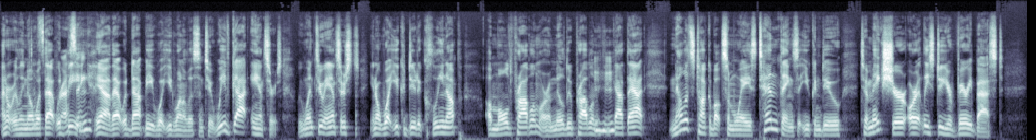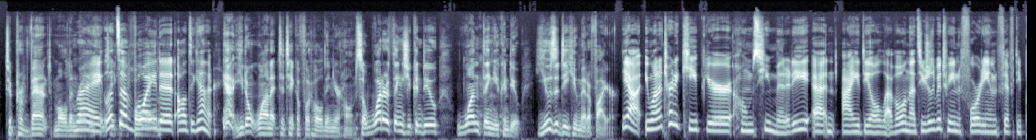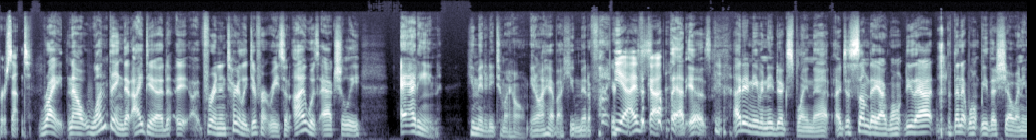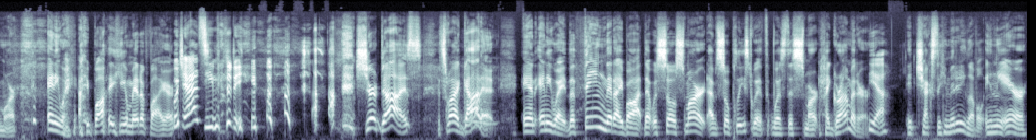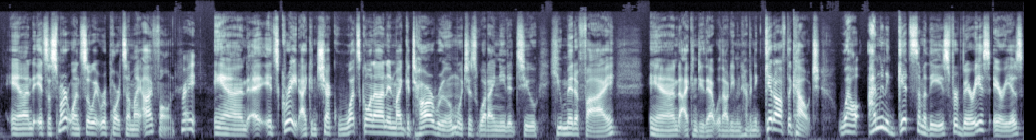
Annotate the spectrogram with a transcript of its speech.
I don't really know what that would be. Yeah, that would not be what you'd want to listen to. We've got answers. We went through answers, you know, what you could do to clean up a mold problem or a mildew problem if you've mm-hmm. got that. Now let's talk about some ways, 10 things that you can do to make sure or at least do your very best to prevent mold and mildew Right. Let's avoid hold. it altogether. Yeah, you don't want it to take a foothold in your home. So what are things you can do? One thing you can do, use a dehumidifier. Yeah, you want to try to keep your home's humidity at an ideal level, and that's usually between 40 and 50%. Right. Now, one thing that I did uh, for an entirely different reason, I was actually adding humidity to my home. You know, I have a humidifier. Yeah, I've got- what that is. I didn't even need to explain that. I just someday I won't do that, but then it won't be this show anymore. anyway, I bought a humidifier. Which adds humidity. sure does. That's why I got it. And anyway, the thing that I bought that was so smart, I was so pleased with, was this smart hygrometer. yeah, It checks the humidity level in the air, and it's a smart one, so it reports on my iPhone. right. And uh, it's great. I can check what's going on in my guitar room, which is what I needed to humidify. And I can do that without even having to get off the couch. Well, I'm going to get some of these for various areas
